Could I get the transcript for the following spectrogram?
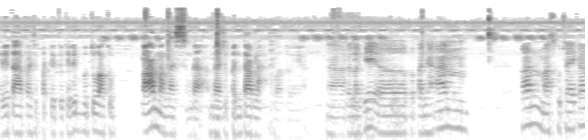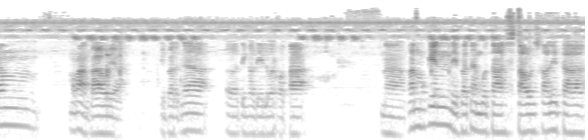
Jadi tahapan seperti itu. Jadi butuh waktu lama mas. Nggak nggak sebentar lah waktunya. Nah, ada lagi eh, pertanyaan. Kan Mas Kucai kan merantau ya, ibaratnya eh, tinggal di luar kota. Nah, kan mungkin ibaratnya muntah setahun sekali, tak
